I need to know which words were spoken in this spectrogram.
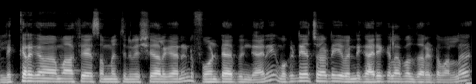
లిక్కర్ మాఫియాకి సంబంధించిన విషయాలు కానీ ఫోన్ ట్యాపింగ్ కానీ ఒకటే చోట ఇవన్నీ కార్యకలాపాలు జరగడం వల్ల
